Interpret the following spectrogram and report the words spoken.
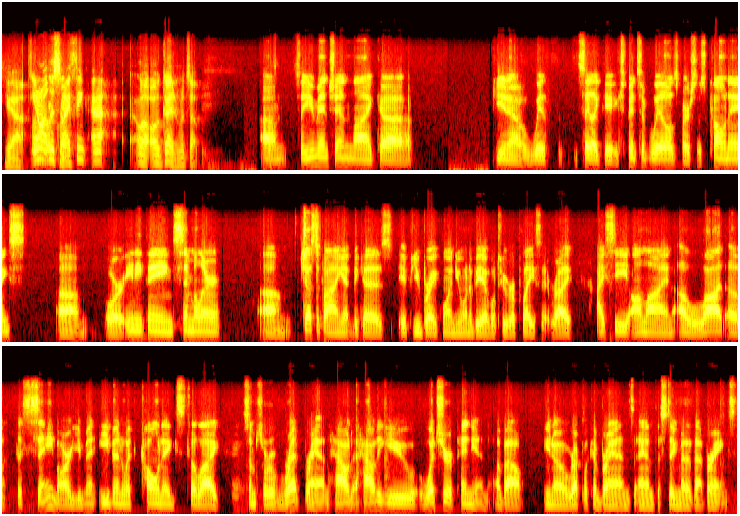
Yeah. You know what? Listen, I think, and I, well, oh, good. What's up? Um, so you mentioned like, uh, you know, with say like the expensive wheels versus Konigs, um, or anything similar, um, justifying it because if you break one, you want to be able to replace it, right? I see online a lot of the same argument, even with Konigs to like some sort of ret brand. How do, how do you? What's your opinion about you know replica brands and the stigma that that brings?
